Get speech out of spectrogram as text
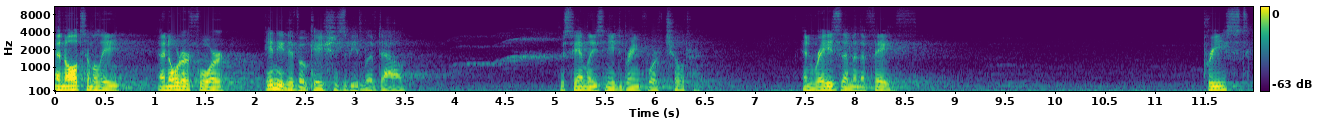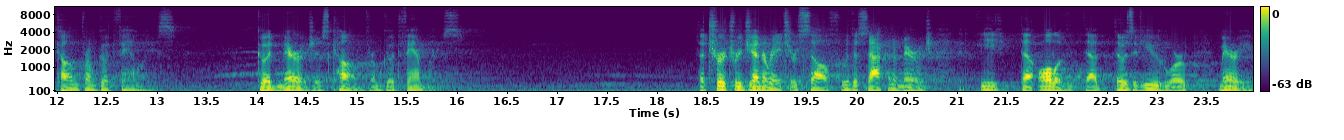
And ultimately, in order for any of the vocations to be lived out, those families need to bring forth children and raise them in the faith. Priests come from good families. Good marriages come from good families. The church regenerates herself through the sacrament of marriage that, each, that all of that those of you who are married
